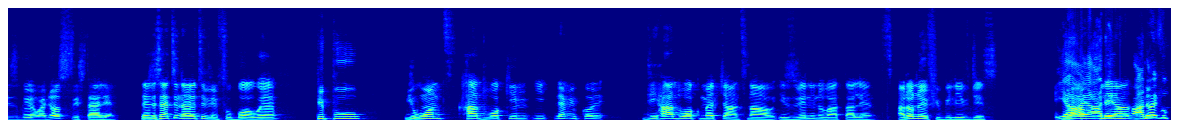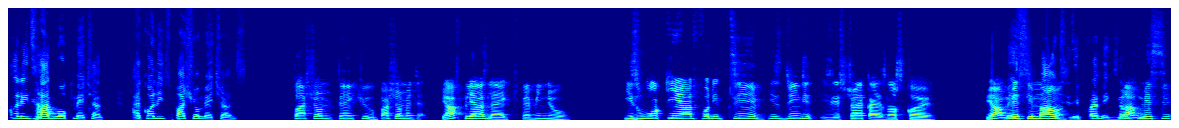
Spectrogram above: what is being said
is going. We're just freestyling. There's a certain narrative in football where people you want hardworking. Let me call it the hard work merchant. Now is reigning over talent. I don't know if you believe this. yeah, yeah, I don't, even, I don't even call it hard work merchants. I call it passion merchants. passion. Thank you, passion. merchant. You have players like Firmino. He's working hard for the team. He's doing the. He's a striker. He's not scoring. You have Mason Messi Mount Mount. is a prime You have. Messi.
